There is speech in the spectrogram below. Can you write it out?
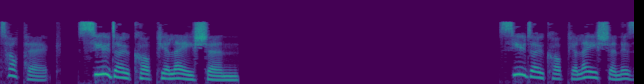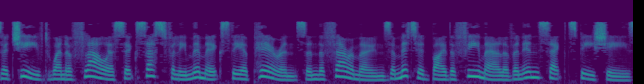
Topic: Pseudocopulation. Pseudocopulation is achieved when a flower successfully mimics the appearance and the pheromones emitted by the female of an insect species.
